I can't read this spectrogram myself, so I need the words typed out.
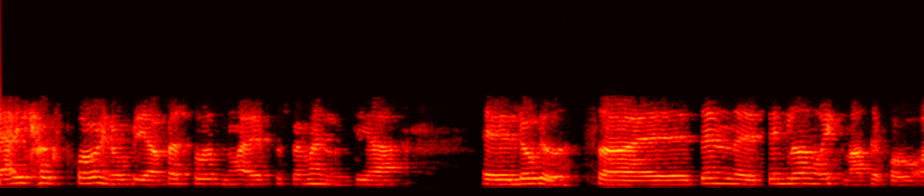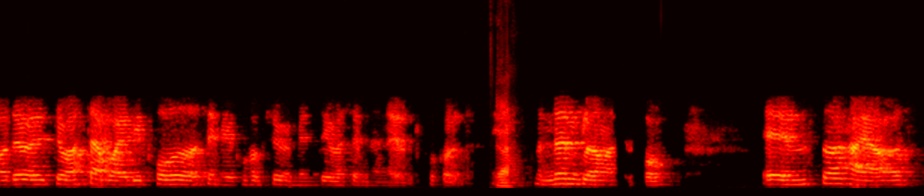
jeg ikke har kunnet prøve endnu, fordi jeg har først fået den nu her efter svømmehandlen. De har øh, lukket. Så øh, den, øh, den glæder mig rigtig meget til at prøve. Og det, det var også der, hvor jeg lige prøvede at se, om jeg kunne hoppe søen, men det var simpelthen alt for koldt. Ja. Men den glæder mig til at prøve. Øhm, så har jeg også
